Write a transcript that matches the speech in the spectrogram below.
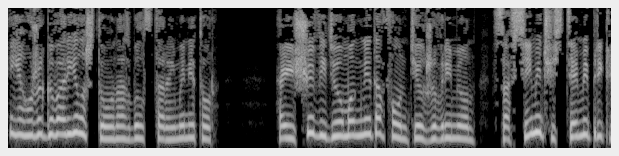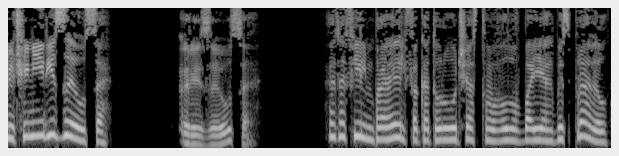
«Я уже говорила, что у нас был старый монитор. А еще видеомагнитофон тех же времен со всеми частями приключений Ризеуса». «Ризеуса?» «Это фильм про эльфа, который участвовал в боях без правил,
